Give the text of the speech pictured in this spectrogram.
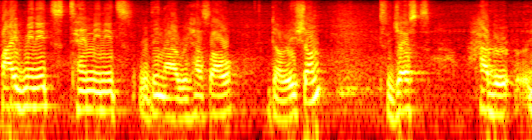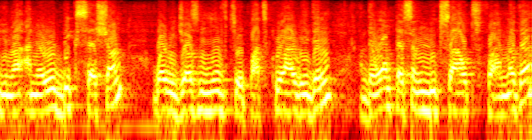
five minutes, 10 minutes within our rehearsal duration to just have a, you know, an aerobic session where we just move to a particular rhythm and then one person looks out for another.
